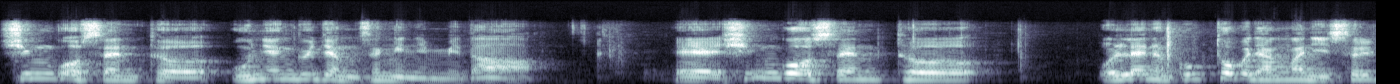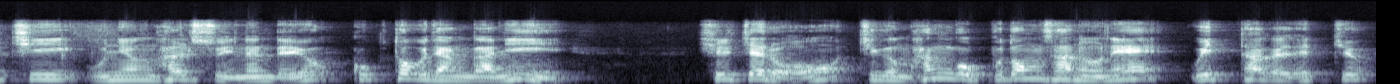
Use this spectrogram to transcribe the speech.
신고센터 운영규정 승인입니다. 예, 신고센터 원래는 국토부 장관이 설치 운영할 수 있는데요. 국토부 장관이 실제로 지금 한국부동산원에 위탁을 했죠.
